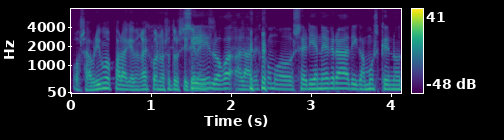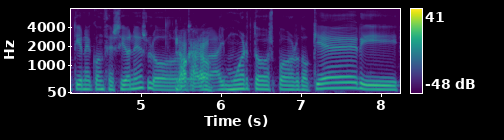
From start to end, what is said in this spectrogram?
os abrimos para que vengáis con nosotros si sí, queréis luego a la vez como serie negra, digamos que no tiene concesiones, lo- No, claro. hay muertos por doquier y,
